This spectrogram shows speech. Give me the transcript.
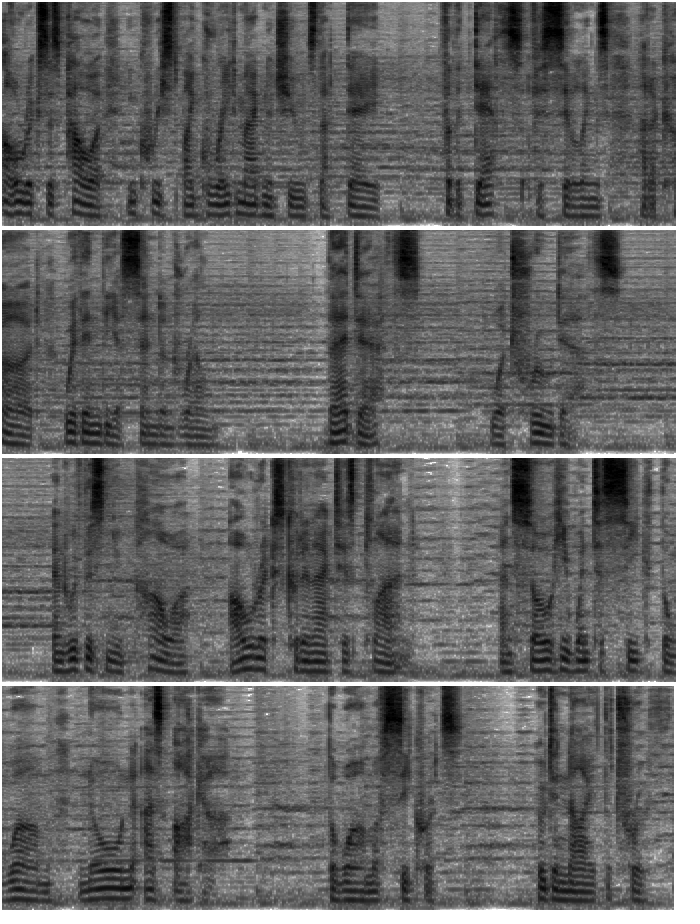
Auryx's power increased by great magnitudes that day, for the deaths of his siblings had occurred within the Ascendant Realm. Their deaths were true deaths. And with this new power, Auryx could enact his plan, And so he went to seek the worm known as Akka, the worm of secrets, who denied the truth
